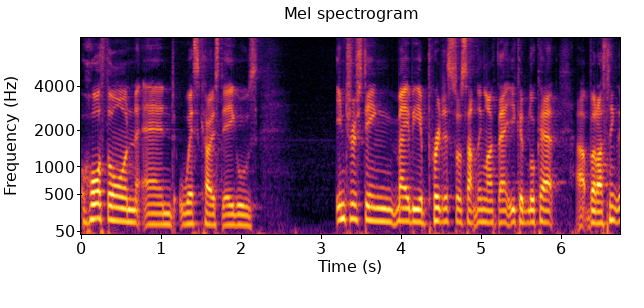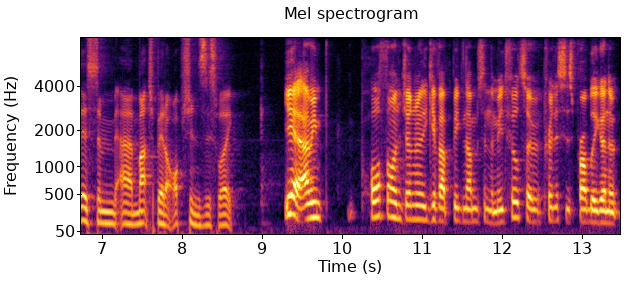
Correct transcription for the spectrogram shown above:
Hawthorn and West Coast Eagles interesting, maybe a Priddis or something like that you could look at. Uh, but I think there's some uh, much better options this week. Yeah, I mean, Hawthorn generally give up big numbers in the midfield, so Priddis is probably going to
